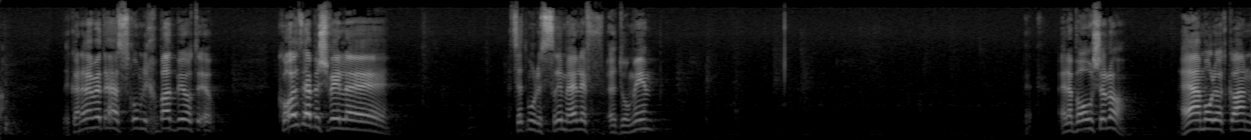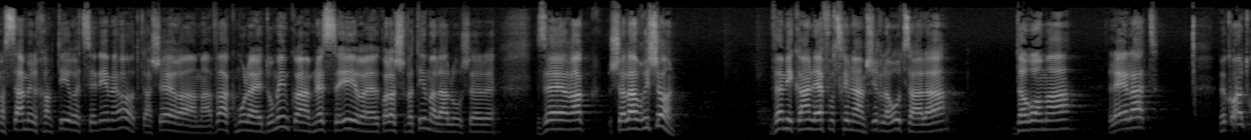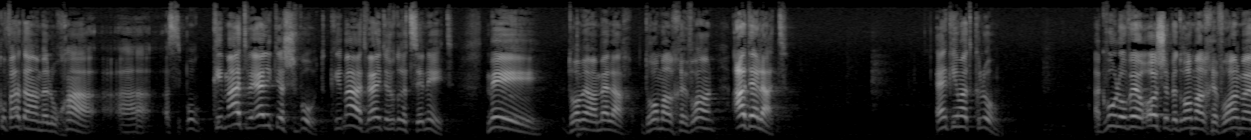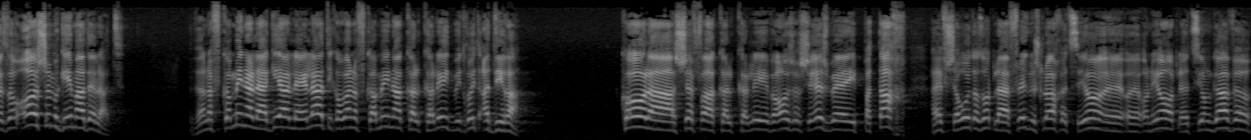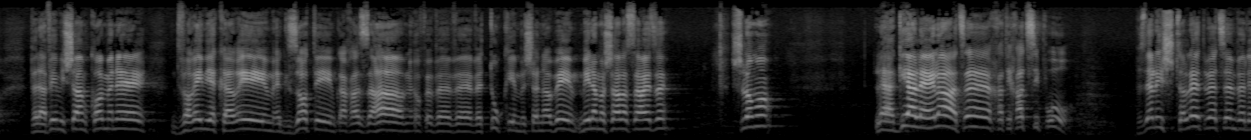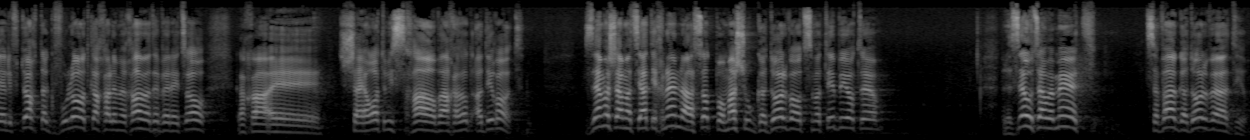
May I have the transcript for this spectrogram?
זה כנראה באמת היה סכום נכבד ביותר. כל זה בשביל אה, לצאת מול עשרים אלף אדומים. אלא ברור שלא. היה אמור להיות כאן מסע מלחמתי רציני מאוד, כאשר המאבק מול האדומים כאן, בני שעיר, אה, כל השבטים הללו, של... זה רק שלב ראשון. ומכאן לאיפה צריכים להמשיך לרוץ הלאה? דרומה לאילת. וכל תקופת המלוכה, הסיפור, כמעט ואין התיישבות, כמעט ואין התיישבות רצינית, מדרום ים המלח, דרום הר חברון, עד אילת. אין כמעט כלום. הגבול עובר או שבדרום הר חברון באזור, או שמגיעים עד אילת. והנפקמינה להגיע לאילת היא כמובן נפקמינה כלכלית ביטחונית אדירה. כל השפע הכלכלי והעושר שיש ייפתח האפשרות הזאת להפליג לשלוח ציון, אה, אה, אוניות לציון גבר ולהביא משם כל מיני דברים יקרים, אקזוטיים, ככה זהב ותוכים ושנבים. מי למשל עשה את זה? שלמה. להגיע לאילת זה חתיכת סיפור. וזה להשתלט בעצם ולפתוח את הגבולות ככה למרחב הזה וליצור ככה אה, שיירות מסחר והחלטות אדירות. זה מה שהמציע תכנן לעשות פה, משהו גדול ועוצמתי ביותר. ולזה הוא צריך באמת צבא גדול ואדיר.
